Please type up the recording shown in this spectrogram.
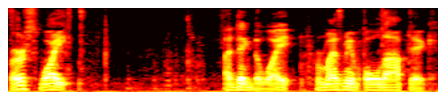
First white. I dig the white. Reminds me of old optic.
